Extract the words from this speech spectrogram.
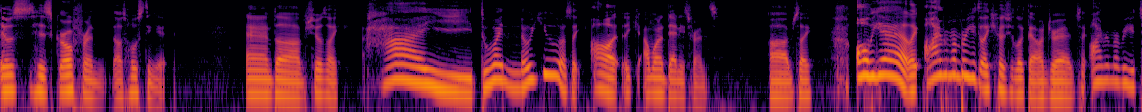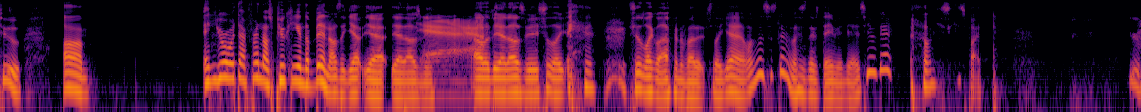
it was his girlfriend that was hosting it, and um, she was like, "Hi, do I know you?" I was like, "Oh, like I'm one of Danny's friends." Um, she's like, "Oh yeah, like oh, I remember you." Like because she looked at Andrea, and she's like, "Oh, I remember you too." Um, and you were with that friend that was puking in the bin. I was like, "Yep, yeah, yeah, that was me." I was, yeah, that was me. She's like, she was like laughing about it. She's like, "Yeah, what was his name?" His name's Damien. Yeah, is he okay? oh, he's he's fine. you were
